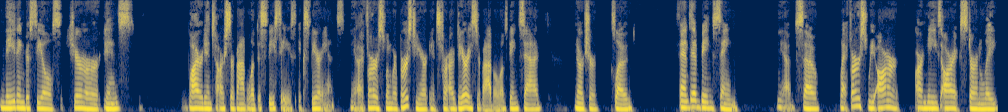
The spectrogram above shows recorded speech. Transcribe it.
needing to feel secure is wired into our survival of the species experience. You know, at first, when we're first here, it's for our very survival of being fed, nurtured, clothed, and then being seen. Yeah. So at first we are, our needs are externally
